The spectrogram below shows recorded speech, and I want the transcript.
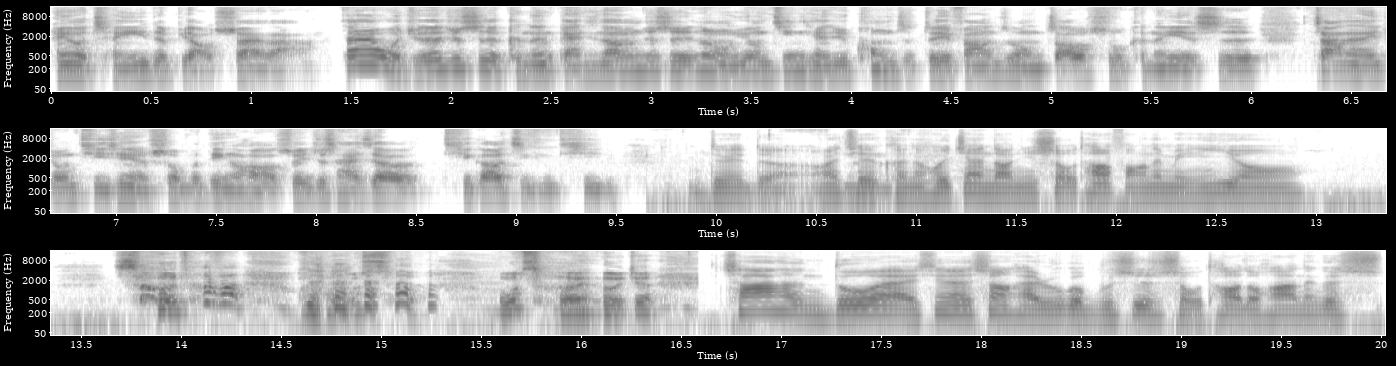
很有诚意的表率啦。当然，我觉得就是可能感情当中就是那种用金钱去控制对方这种招数，可能也是渣男的一种体现，也说不定哈。所以就是还是要提高警惕。对的，而且可能会占到你首套房的名义哦。首套房无所无所谓，我就 差很多哎。现在上海如果不是首套的话，那个是。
